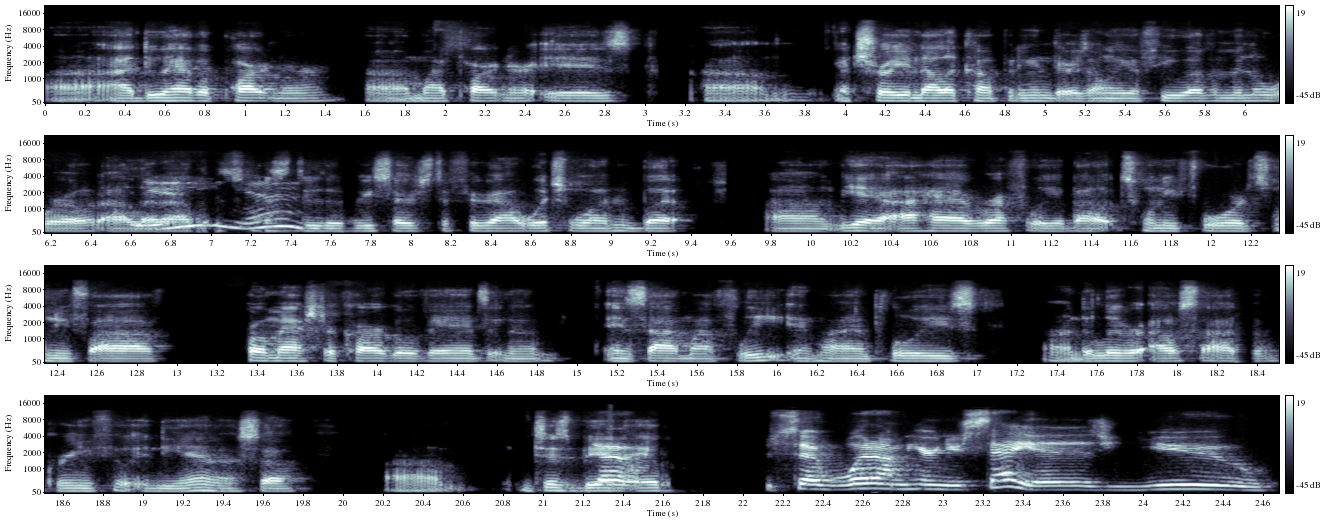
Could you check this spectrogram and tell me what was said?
uh, I do have a partner. Uh, my partner is um, a trillion dollar company. And there's only a few of them in the world. I'll let yeah, others yeah. do the research to figure out which one. But um, yeah, I have roughly about 24, 25 ProMaster cargo vans in a, inside my fleet, and my employees uh, deliver outside of Greenfield, Indiana. So um, just being so, able so what I'm hearing you say is you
